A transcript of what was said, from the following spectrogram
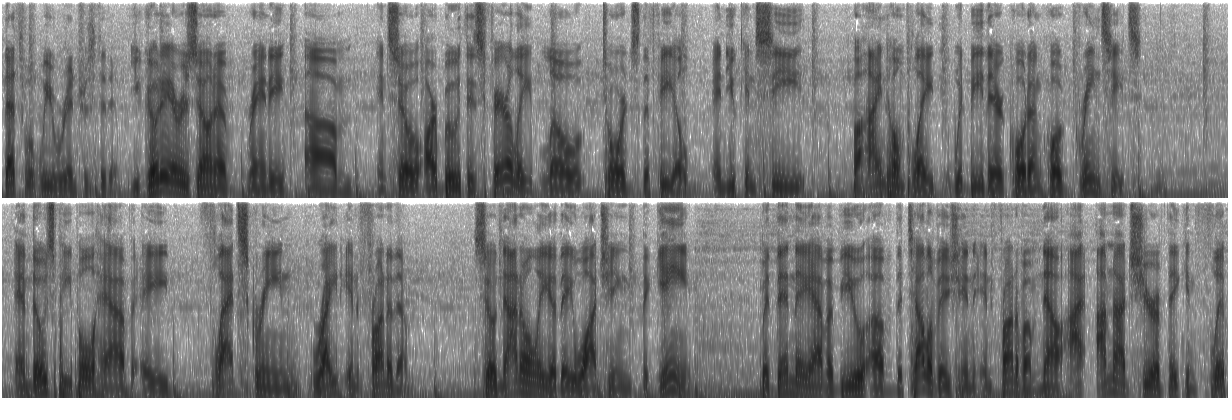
that's what we were interested in. You go to Arizona, Randy, um, and so our booth is fairly low towards the field, and you can see behind home plate would be their quote unquote green seats. And those people have a flat screen right in front of them. So not only are they watching the game, but then they have a view of the television in front of them. Now, I, I'm not sure if they can flip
